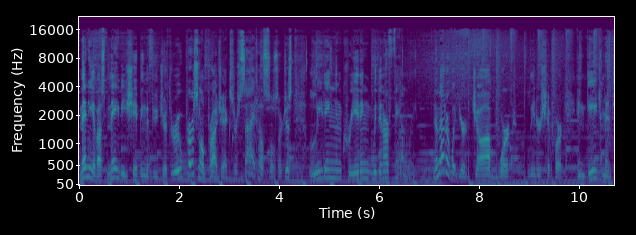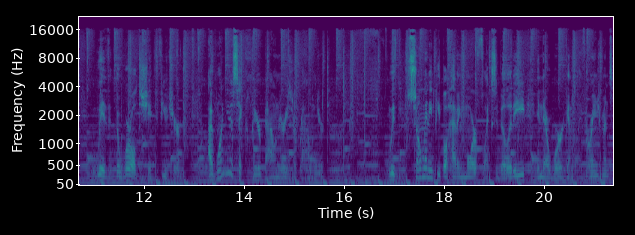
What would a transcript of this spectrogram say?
many of us may be shaping the future through personal projects or side hustles or just leading and creating within our family. No matter what your job, work, leadership, or engagement with the world to shape the future, I want you to set clear boundaries around your time. With so many people having more flexibility in their work and life arrangements,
